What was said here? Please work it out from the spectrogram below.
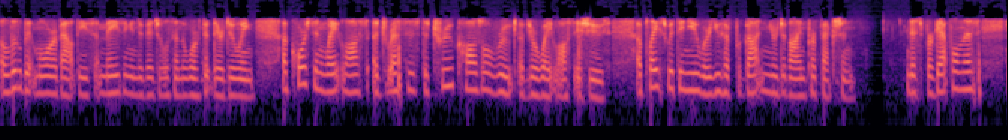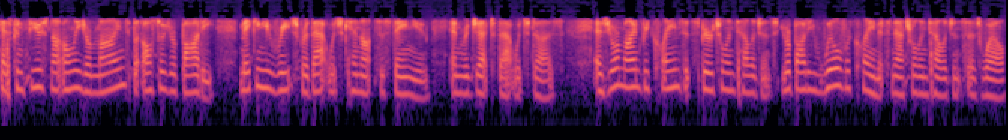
a little bit more about these amazing individuals and the work that they're doing. A Course in Weight Loss addresses the true causal root of your weight loss issues, a place within you where you have forgotten your divine perfection. This forgetfulness has confused not only your mind, but also your body, making you reach for that which cannot sustain you and reject that which does. As your mind reclaims its spiritual intelligence, your body will reclaim its natural intelligence as well.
